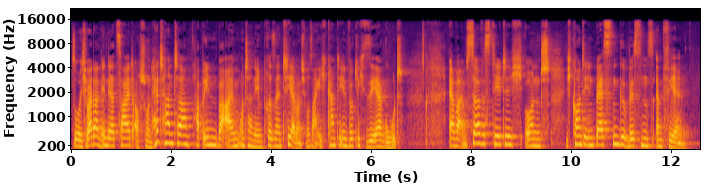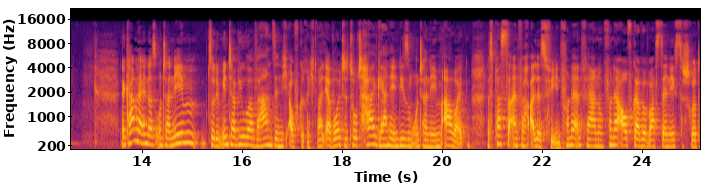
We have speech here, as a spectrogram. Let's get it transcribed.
So, ich war dann in der Zeit auch schon Headhunter, habe ihn bei einem Unternehmen präsentiert und ich muss sagen, ich kannte ihn wirklich sehr gut. Er war im Service tätig und ich konnte ihn besten Gewissens empfehlen. Dann kam er in das Unternehmen zu dem Interview, war wahnsinnig aufgeregt, weil er wollte total gerne in diesem Unternehmen arbeiten. Das passte einfach alles für ihn. Von der Entfernung, von der Aufgabe war es der nächste Schritt.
